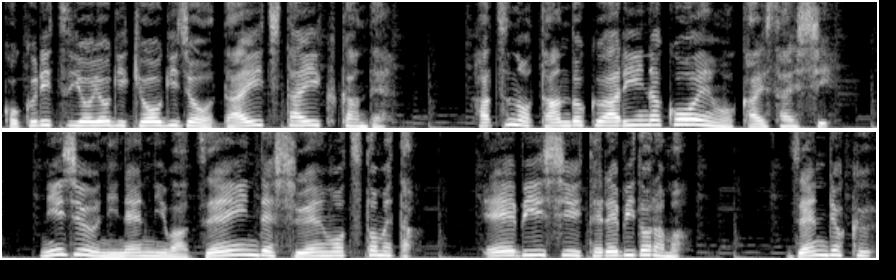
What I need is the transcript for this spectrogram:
国立代々木競技場第一体育館で初の単独アリーナ公演を開催し22年には全員で主演を務めた ABC テレビドラマ「全力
